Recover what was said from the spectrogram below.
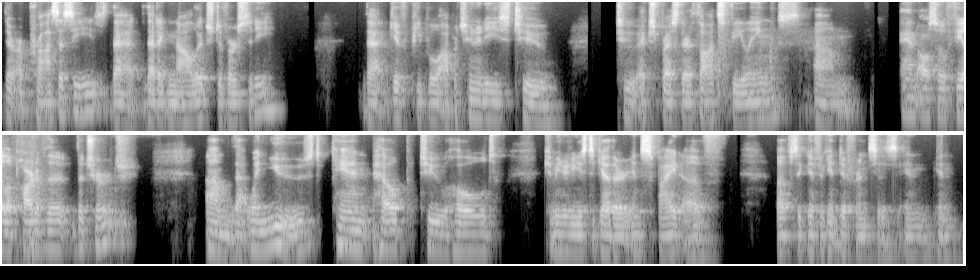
there are processes that that acknowledge diversity, that give people opportunities to to express their thoughts, feelings, um, and also feel a part of the the church. Um, that, when used, can help to hold communities together in spite of of significant differences in, in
